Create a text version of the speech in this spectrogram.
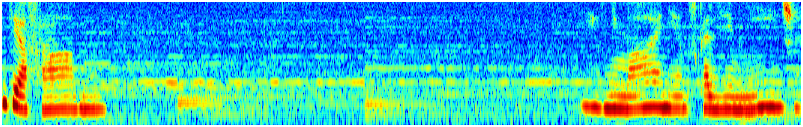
диафрагму. И вниманием скользим ниже.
